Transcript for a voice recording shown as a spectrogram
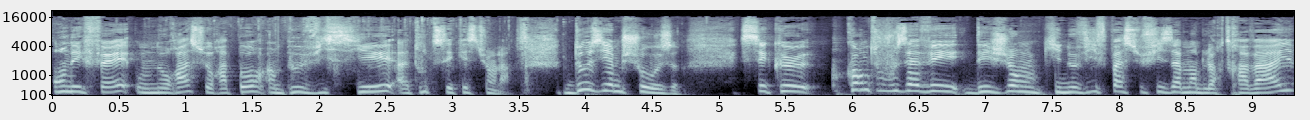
en effet, on aura ce rapport un peu vicié à toutes ces questions-là. Deuxième chose, c'est que quand vous avez des gens qui ne vivent pas suffisamment de leur travail,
